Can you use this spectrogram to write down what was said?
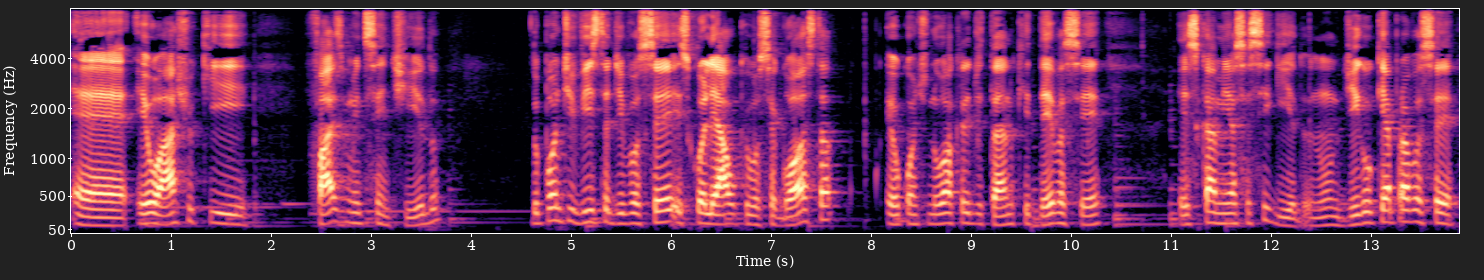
é, eu acho que faz muito sentido. Do ponto de vista de você escolher algo que você gosta, eu continuo acreditando que deva ser esse caminho a ser seguido. Não digo que é para você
